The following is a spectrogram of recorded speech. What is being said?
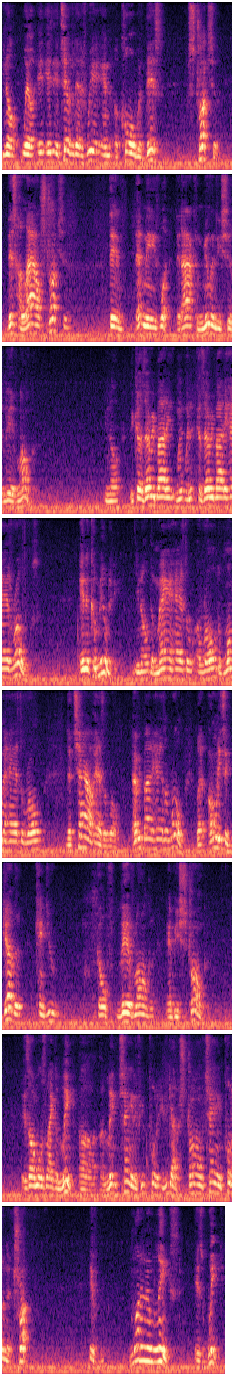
you know, well, it, it, it tells me that if we're in accord with this structure, this halal structure, then that means what? That our community should live longer. You know, because everybody, because everybody has roles in the community. You know, the man has a role, the woman has a role, the child has a role. Everybody has a role, but only together can you go live longer and be stronger. It's almost like a link, uh, a link chain. If you pull it, if you got a strong chain pulling a truck. If one of them links is weak,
